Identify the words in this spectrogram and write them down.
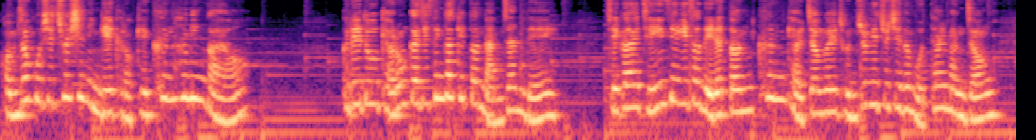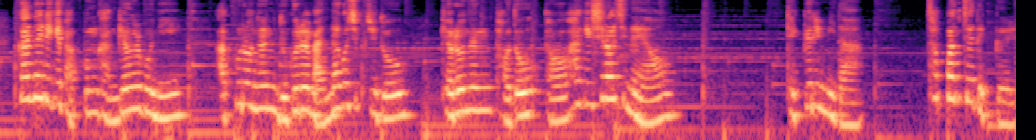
검정고시 출신인 게 그렇게 큰 흠인가요? 그래도 결혼까지 생각했던 남잔데 제가 제 인생에서 내렸던 큰 결정을 존중해주지는 못할 망정 까내리게 바쁜 간경을 보니 앞으로는 누구를 만나고 싶지도 결혼은 더더욱 더 하기 싫어지네요. 댓글입니다. 첫 번째 댓글.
